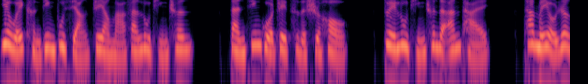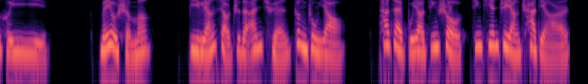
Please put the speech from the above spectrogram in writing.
叶伟肯定不想这样麻烦陆廷琛，但经过这次的事后，对陆廷琛的安排，他没有任何异议。没有什么比梁小芝的安全更重要，他再不要经受今天这样差点儿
